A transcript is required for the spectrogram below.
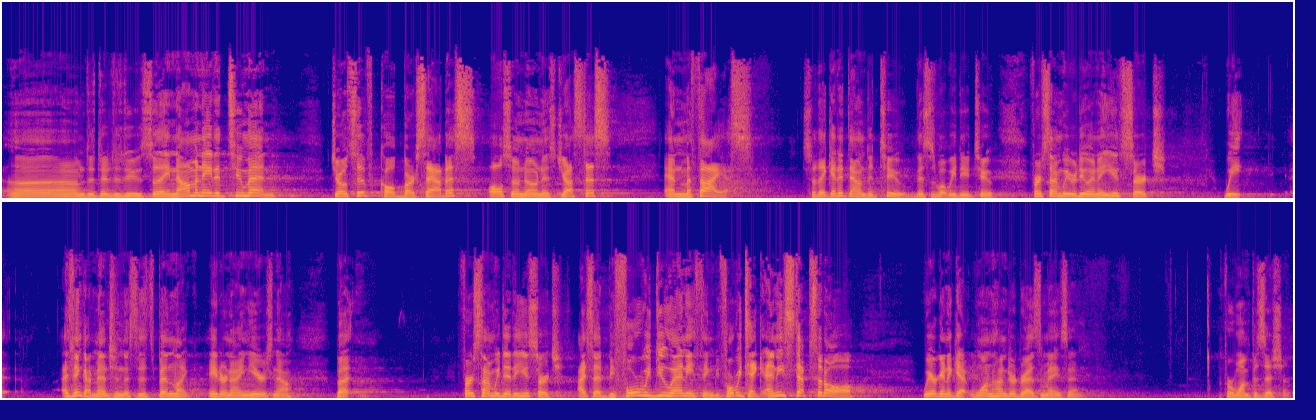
Um, so they nominated two men Joseph, called Barsabbas, also known as Justus, and Matthias. So they get it down to two. This is what we do too. First time we were doing a youth search, we, I think I mentioned this, it's been like eight or nine years now, but first time we did a search, I said, before we do anything, before we take any steps at all, we're going to get 100 resumes in for one position.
